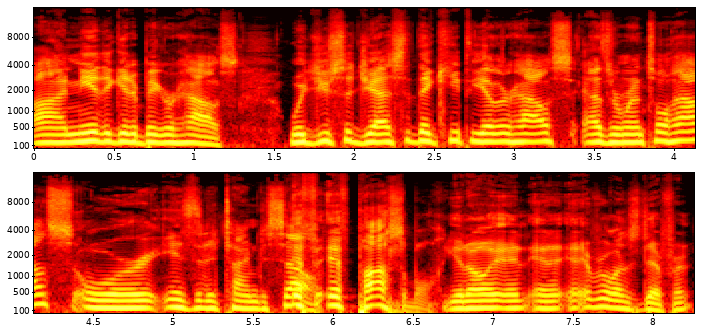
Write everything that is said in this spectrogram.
uh, need to get a bigger house. Would you suggest that they keep the other house as a rental house, or is it a time to sell? If, if possible, you know, and, and everyone's different.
